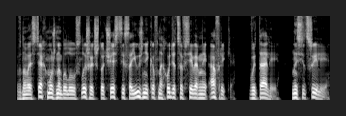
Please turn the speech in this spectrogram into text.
В новостях можно было услышать, что части союзников находятся в Северной Африке, в Италии, на Сицилии,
